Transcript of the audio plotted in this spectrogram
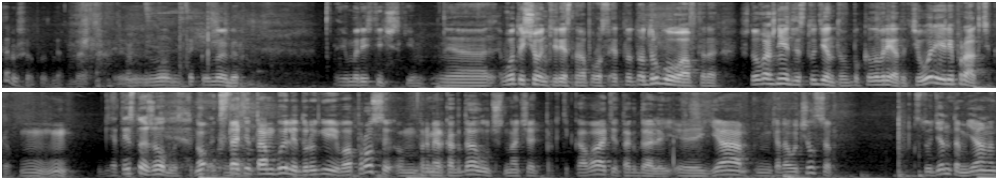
Хороший вопрос, да. Да. Э, ну, такой номер юмористический. Э, Вот еще интересный вопрос. Это от другого автора. Что важнее для студентов бакалавриата, теория или практика? М-м. Это из той же области. Ну, кстати, там были другие вопросы, например, когда лучше начать практиковать и так далее. Э, Я, когда учился студентом, я,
